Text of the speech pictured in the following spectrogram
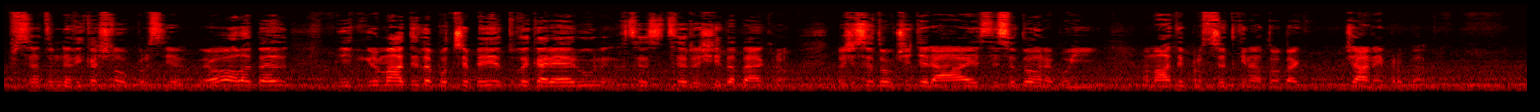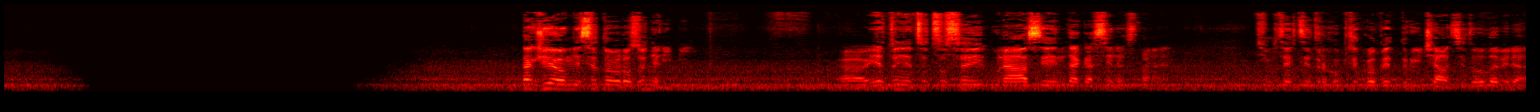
prostě na to nevykašlou prostě, jo, ale to je, někdo má tyhle potřeby, tuhle kariéru, chce, chce řešit a tak, no. Takže se to určitě dá, jestli se toho nebojí a má ty prostředky na to, tak žádný problém. Takže jo, mně se to rozhodně líbí. Je to něco, co se u nás jen tak asi nestane. Tím se chci trochu překlopit druhý části tohohle videa.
